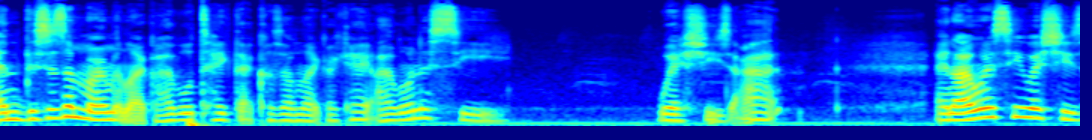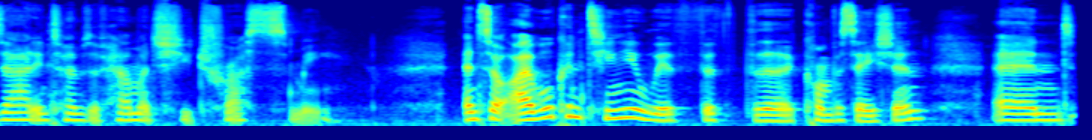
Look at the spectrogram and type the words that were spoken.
and this is a moment like I will take that because I'm like, okay, I want to see where she's at. And I want to see where she's at in terms of how much she trusts me. And so I will continue with the, the conversation and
